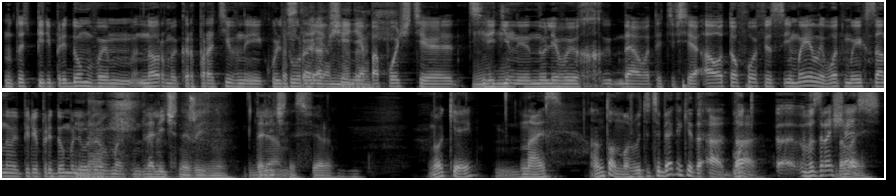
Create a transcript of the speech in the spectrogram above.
Ну, то есть перепридумываем нормы корпоративной культуры Постоянно, общения да. по почте середины mm нулевых, да, вот эти все out of office имейлы, вот мы их заново перепридумали да. уже в мессенджере. Для личной жизни, для да. личной сферы. Окей, найс. Nice. Антон, может быть, у тебя какие-то... А, вот, да. Э, возвращаясь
